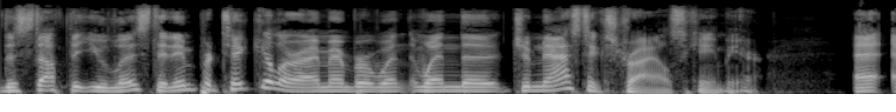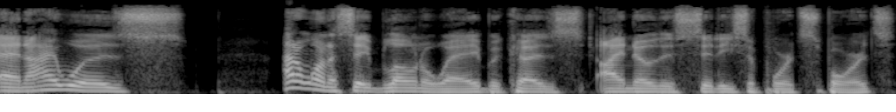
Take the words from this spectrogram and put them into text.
the stuff that you listed. In particular, I remember when when the gymnastics trials came here, and, and I was I don't want to say blown away because I know this city supports sports,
